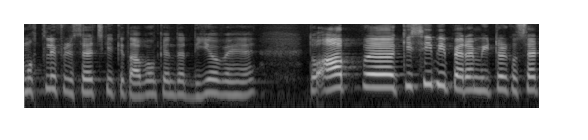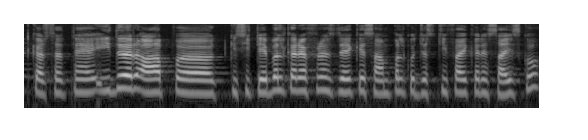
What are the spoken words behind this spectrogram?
मुख्तलिफ़ रिसर्च की किताबों के अंदर दिए हुए हैं। तो आप किसी भी पैरामीटर को सेट कर सकते हैं। इधर आप किसी टेबल का रेफरेंस दे के सैंपल को जस्टिफाई करें साइज़ को,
